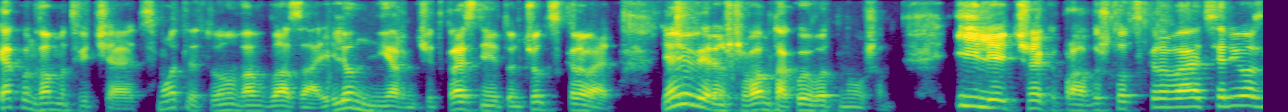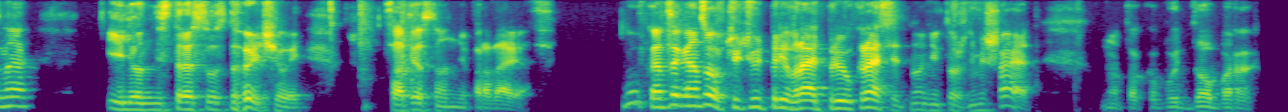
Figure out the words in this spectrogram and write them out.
Как он вам отвечает? Смотрит он вам в глаза? Или он нервничает, краснеет, он что-то скрывает? Я не уверен, что вам такой вот нужен. Или человек, правда, что-то скрывает серьезное, или он не стрессоустойчивый. Соответственно, он не продавец. Ну, в конце концов, чуть-чуть приврать, приукрасить, ну, никто же не мешает. Но только будь добр,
